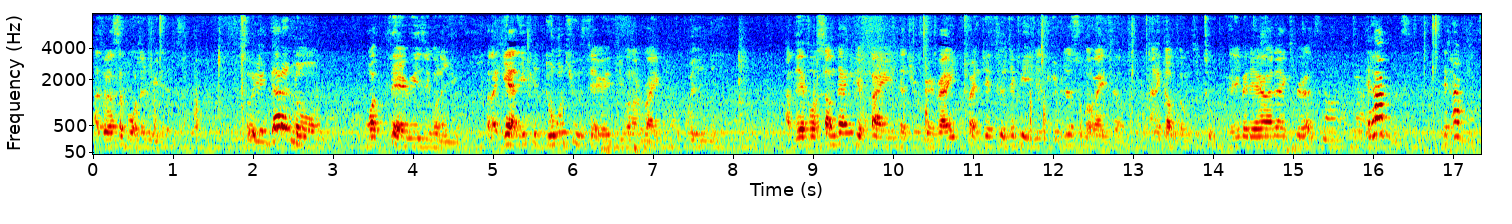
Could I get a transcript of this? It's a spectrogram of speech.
as well as supported readers. So you gotta know what theories you're gonna use. But again, if you don't use theories, you're gonna write willingly. And therefore sometimes you find that you may write 20, 30 pages, you give it to the supervisor, and it comes down to two. Anybody ever had that experience? No. It happens. It happens.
